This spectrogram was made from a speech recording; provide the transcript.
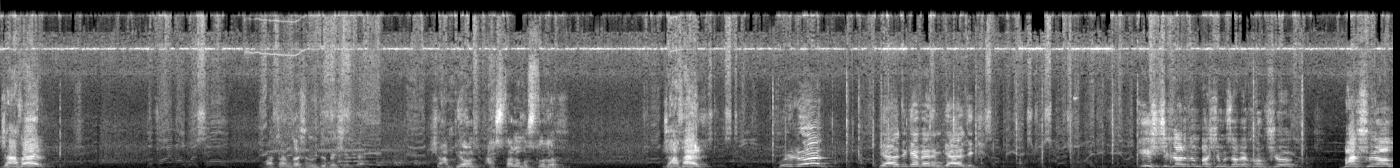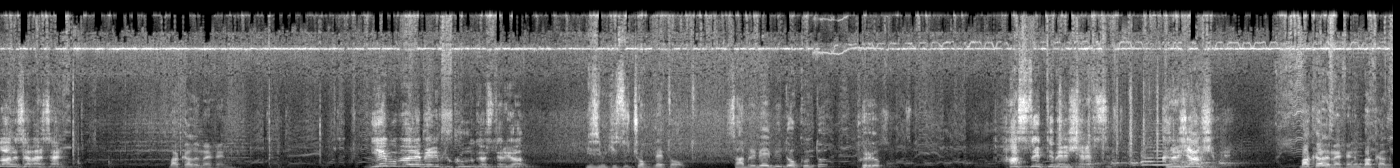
Cafer! Vatandaş uydu peşinde. Şampiyon aslanım usludur. Cafer! Buyurun. Geldik efendim geldik. İş çıkardın başımıza be komşu. Bak şuna Allah'ını seversen. Bakalım efendim. Niye bu böyle benimki kumlu gösteriyor? Bizimkisi çok net oldu. Sabri Bey bir dokundu, pırıl. Hasta etti beni şerefsiz. Kıracağım şimdi. Bakalım efendim, bakalım.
